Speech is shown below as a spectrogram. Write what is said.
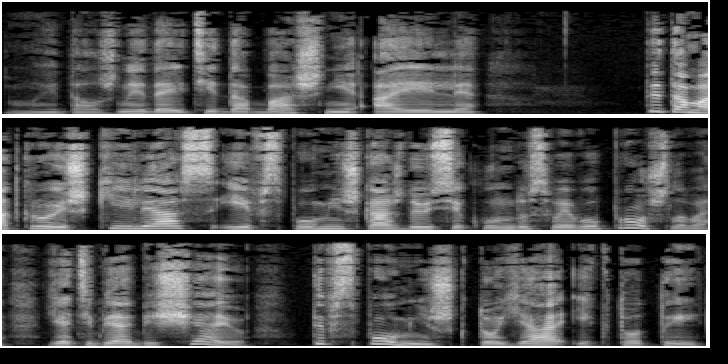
Мы должны дойти до башни, Аэлле. Ты там откроешь Килиас и вспомнишь каждую секунду своего прошлого. Я тебе обещаю, ты вспомнишь, кто я и кто ты,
